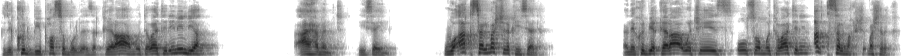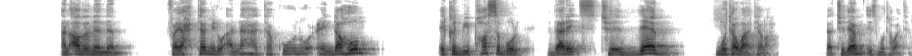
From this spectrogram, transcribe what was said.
Because it could be possible there's a qira'ah mutawatir in India. I haven't, he's saying. وَأَقْصى الْمَشْرِقِ he said. And there could be a qira'ah which is also mutawatir in أقصى المشرق. and other than them. فيحتمل أنها تكون عندهم. It could be possible that it's to them متواترة. That to them is متواتر.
